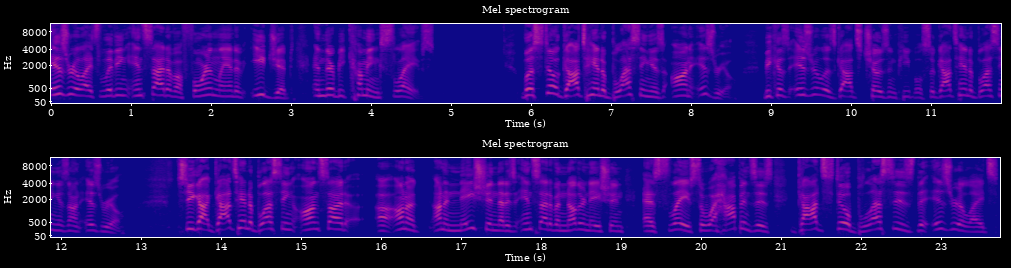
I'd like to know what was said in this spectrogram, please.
Israelites living inside of a foreign land of Egypt, and they're becoming slaves. But still, God's hand of blessing is on Israel because Israel is God's chosen people. So God's hand of blessing is on Israel. So you got God's hand of blessing on side uh, on a on a nation that is inside of another nation as slaves. So what happens is God still blesses the Israelites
